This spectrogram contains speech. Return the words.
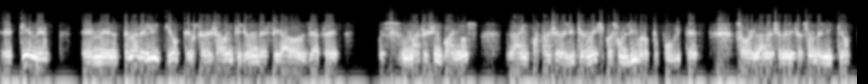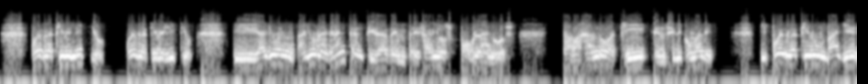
eh, tiene en el tema de litio, que ustedes saben que yo he investigado desde hace pues más de cinco años, la importancia del litio en México es un libro que publiqué sobre la nacionalización del litio. Puebla tiene litio, Puebla tiene litio y hay un hay una gran cantidad de empresarios poblanos trabajando aquí en Silicon Valley. Y Puebla tiene un valle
